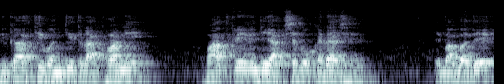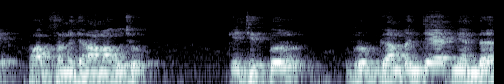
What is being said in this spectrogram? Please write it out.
વિકાસથી વંચિત રાખવાની વાત કરીને જે આક્ષેપો કર્યા છે એ બાબતે હું આપ સૌને જણાવવા માગું છું કે જીતપુર ગ્રુપ ગ્રામ પંચાયતની અંદર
